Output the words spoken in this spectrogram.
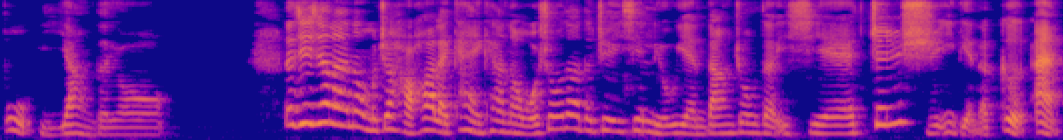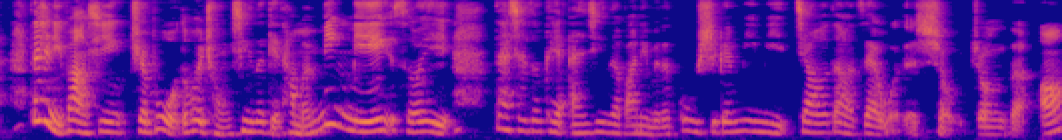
不一样的哟。那接下来呢，我们就好好来看一看呢，我收到的这一些留言当中的一些真实一点的个案。但是你放心，全部我都会重新的给他们命名，所以大家都可以安心的把你们的故事跟秘密交到在我的手中的哦。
